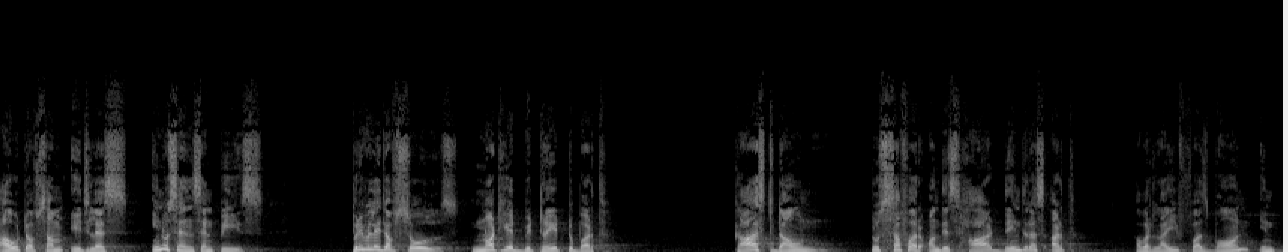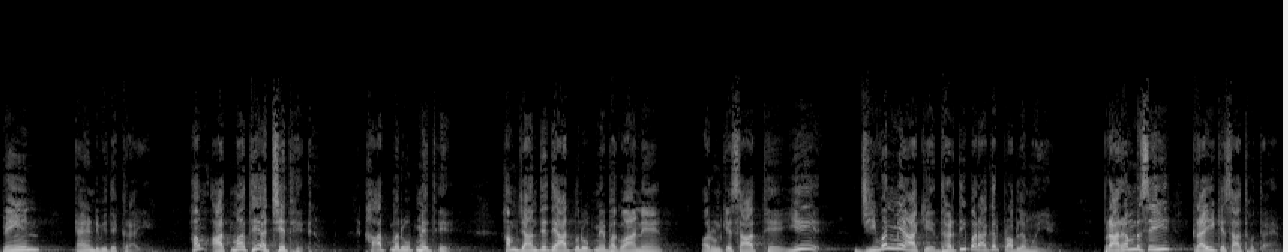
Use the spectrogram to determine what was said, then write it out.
Out of some ageless innocence and peace privilege of souls not yet betrayed to birth. Cast down to suffer on this hard dangerous earth our life was born in pain and with a cry हम आत्मा थे, अच्छे थे आत्म रूप में थे हम जानते थे आत्म रूप में भगवान है और उनके साथ थे ये जीवन में आके, धरती पर आकर प्रॉब्लम हुई है। प्रारंभ से ही क्राई के साथ होता है।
